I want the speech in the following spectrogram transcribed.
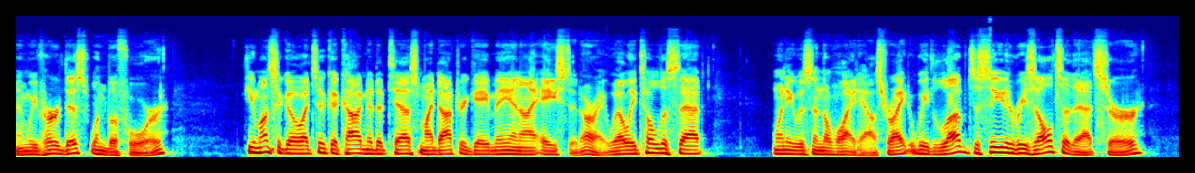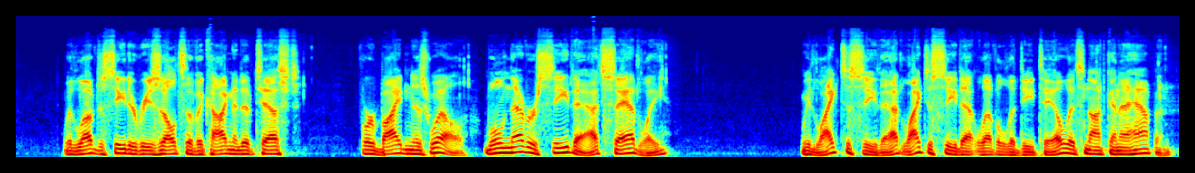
and we've heard this one before. A few months ago, I took a cognitive test my doctor gave me, and I aced it. All right. Well, he told us that when he was in the White House, right? We'd love to see the results of that, sir. We'd love to see the results of a cognitive test for Biden as well. We'll never see that, sadly. We'd like to see that, like to see that level of detail. It's not going to happen.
